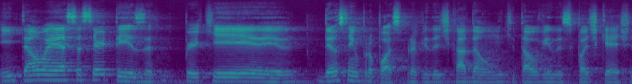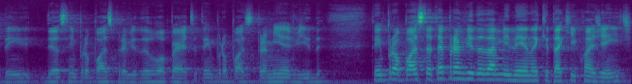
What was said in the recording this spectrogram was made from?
Então é essa certeza, porque Deus tem um propósito para a vida de cada um que está ouvindo esse podcast. Deus tem propósito para a vida do Roberto, tem propósito para minha vida, tem propósito até para a vida da Milena que está aqui com a gente.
